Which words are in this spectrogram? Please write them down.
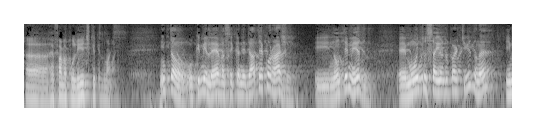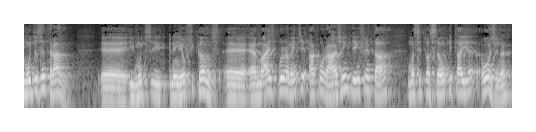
uh, reforma política e tudo mais. Então, o que me leva a ser candidato é a coragem e não ter medo. É, muitos saíram do partido, né, e muitos entraram. É, e muitos, e, que nem eu, ficamos. É, é mais puramente a coragem de enfrentar uma situação que está aí hoje, né?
